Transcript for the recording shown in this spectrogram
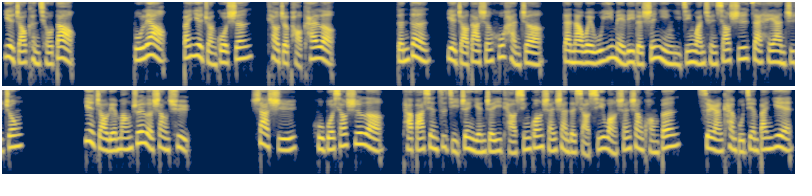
叶爪恳求道。不料，斑叶转过身，跳着跑开了。等等！叶爪大声呼喊着，但那位巫医美丽的身影已经完全消失在黑暗之中。叶爪连忙追了上去。霎时，湖泊消失了。他发现自己正沿着一条星光闪闪的小溪往山上狂奔。虽然看不见斑叶，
